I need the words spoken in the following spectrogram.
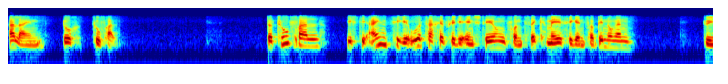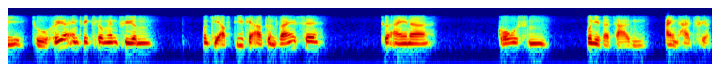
allein durch Zufall. Der Zufall ist die einzige Ursache für die Entstehung von zweckmäßigen Verbindungen die zu Höherentwicklungen führen und die auf diese Art und Weise zu einer großen universalen Einheit führt.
